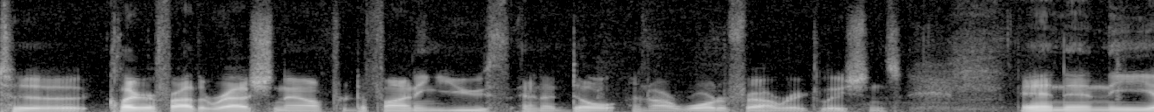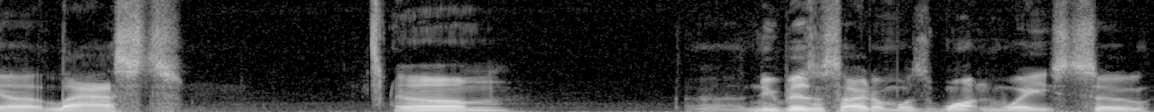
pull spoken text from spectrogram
to clarify the rationale for defining youth and adult in our waterfowl regulations. And then the uh, last um, uh, new business item was wanton waste. So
